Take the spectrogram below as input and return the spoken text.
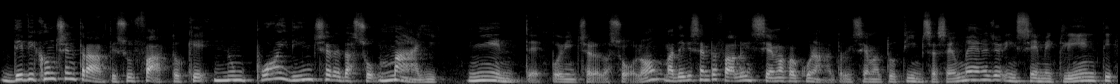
devi concentrarti sul fatto che non puoi vincere da solo, mai, niente puoi vincere da solo, ma devi sempre farlo insieme a qualcun altro, insieme al tuo team se sei un manager, insieme ai clienti.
